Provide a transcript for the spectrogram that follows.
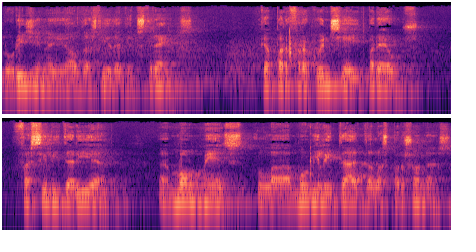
l'origen i el destí d'aquests trens que per freqüència i preus facilitaria eh, molt més la mobilitat de les persones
